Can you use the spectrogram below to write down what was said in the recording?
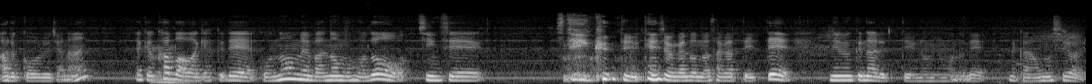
アルコールじゃない？だけどカバは逆でこう飲めば飲むほど鎮静していくっていうテンションがどんどん下がっていって眠くなるっていう飲み物でだから面白い。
